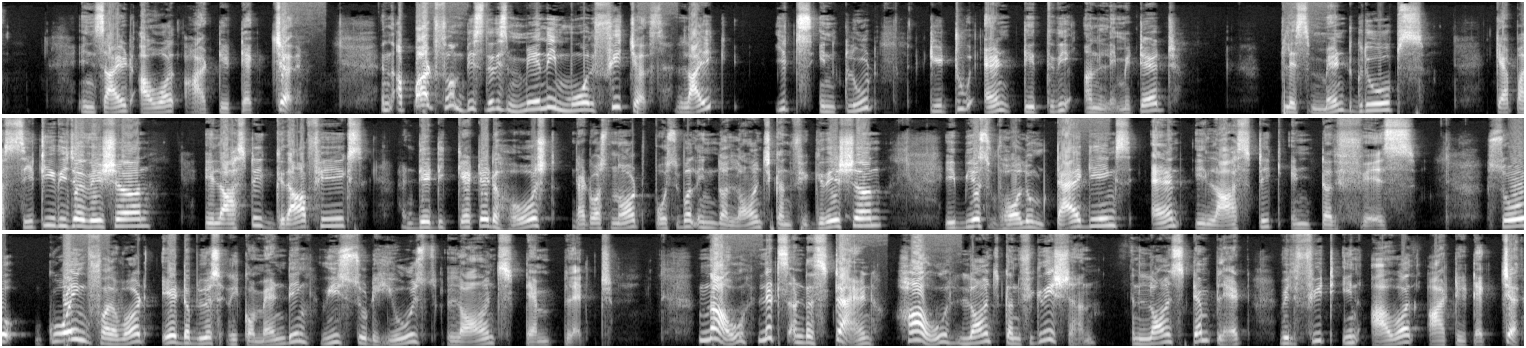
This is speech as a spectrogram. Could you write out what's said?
inside our architecture. And apart from this, there is many more features like it's include T2 and T3 unlimited, placement groups, capacity reservation, elastic graphics, dedicated host that was not possible in the launch configuration, EBS volume taggings and elastic inference. So going forward AWS recommending we should use launch template. Now let's understand how launch configuration and launch template will fit in our architecture.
